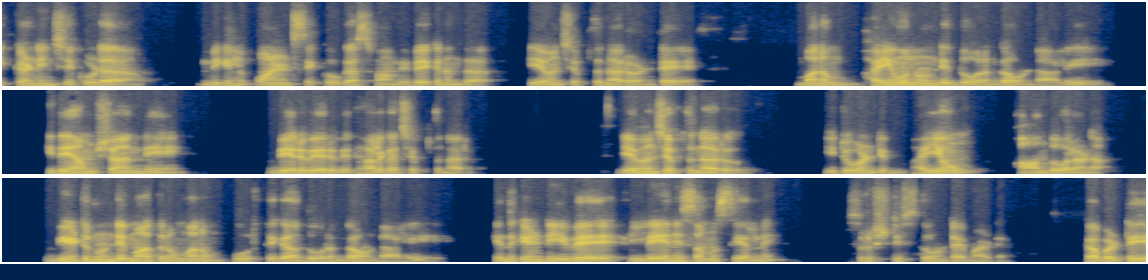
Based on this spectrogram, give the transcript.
ఇక్కడి నుంచి కూడా మిగిలిన పాయింట్స్ ఎక్కువగా స్వామి వివేకానంద ఏమని చెప్తున్నారు అంటే, మనం భయం నుండి దూరంగా ఉండాలి. ఇదే అంశాన్ని వేరు వేరు విధాలుగా చెప్తున్నారు. ఏమని చెప్తున్నారు? ఇటువంటి భయం, ఆందోళన వీటి నుండి మాత్రం మనం పూర్తిగా దూరంగా ఉండాలి. ఎందుకంటే ఇవే లేని సమస్యల్ని సృష్టిస్తూ ఉంటాయి మాట కాబట్టి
